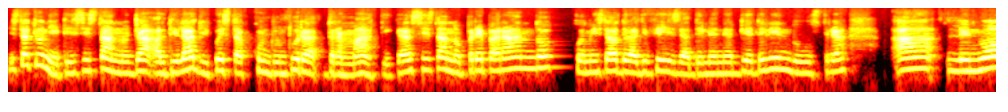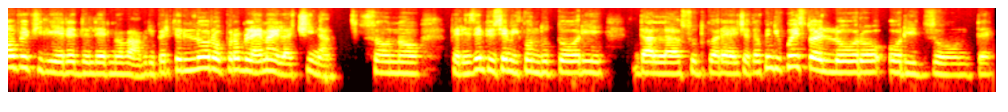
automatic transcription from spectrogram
Gli Stati Uniti si stanno già, al di là di questa congiuntura drammatica, si stanno preparando il Ministero della Difesa, dell'Energia e dell'Industria alle nuove filiere delle rinnovabili, perché il loro problema è la Cina. Sono per esempio i semiconduttori dal Sud Corea, eccetera. Quindi questo è il loro orizzonte.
